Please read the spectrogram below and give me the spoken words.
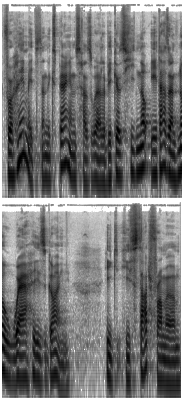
for him it's an experience as well because he know he doesn't know where he's going. He he starts from a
